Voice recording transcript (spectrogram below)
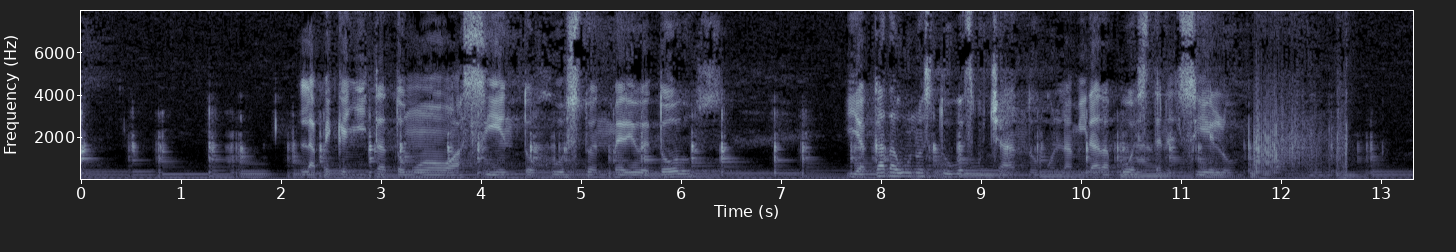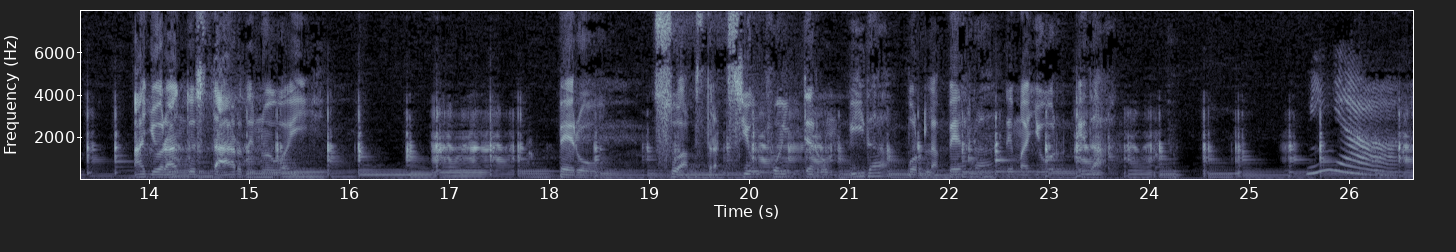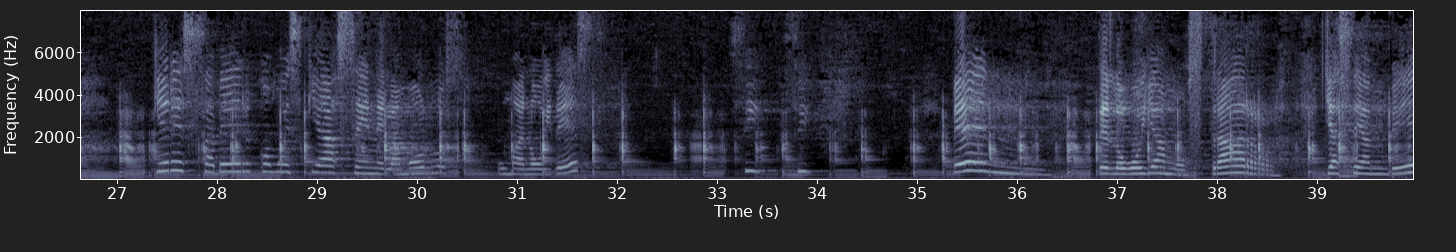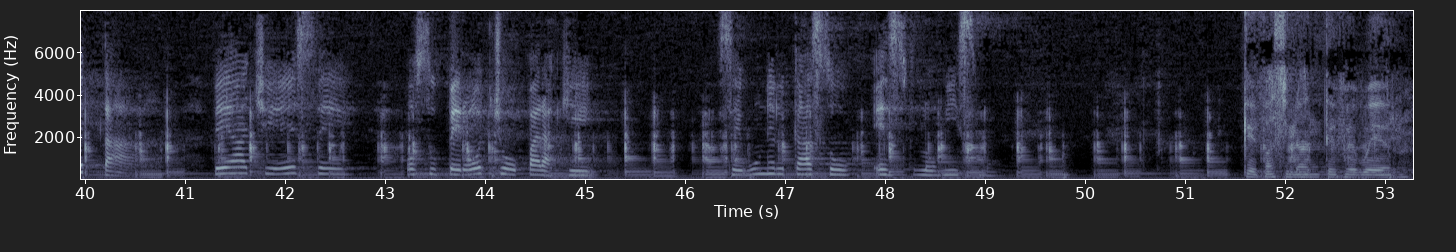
La pequeñita tomó asiento justo en medio de todos y a cada uno estuvo escuchando con la mirada puesta en el cielo, añorando estar de nuevo ahí. Pero su abstracción fue interrumpida por la perra de mayor edad. Niña, ¿quieres saber cómo es que hacen el amor los humanoides? Te lo voy a mostrar, ya sean beta, VHS o Super 8 para que, según el caso, es lo mismo. Qué fascinante fue ver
